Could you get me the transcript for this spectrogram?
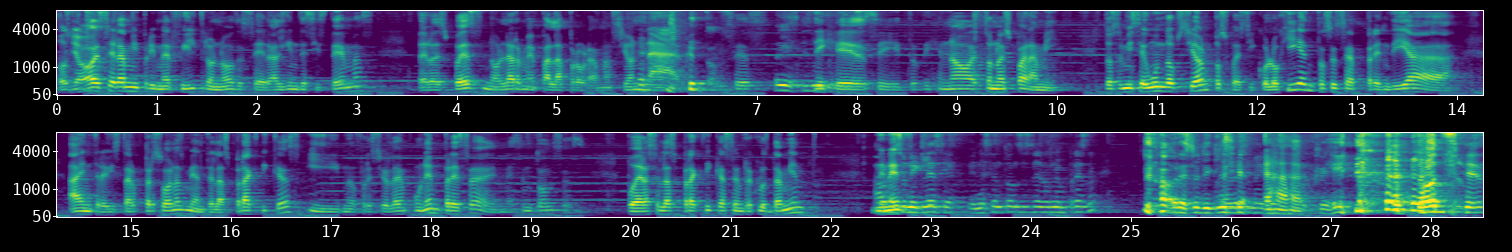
pues yo ese era mi primer filtro, ¿no? De ser alguien de sistemas, pero después no la armé para la programación, nada. Entonces Oye, es que es dije, sí, entonces dije, no, esto no es para mí. Entonces mi segunda opción, pues fue psicología, entonces aprendí a, a entrevistar personas mediante las prácticas y me ofreció la- una empresa en ese entonces poder hacer las prácticas en reclutamiento. En Ahora es es- una iglesia. ¿En ese entonces era una empresa? Ahora es una iglesia. es una iglesia. Ajá. Ok. Entonces,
